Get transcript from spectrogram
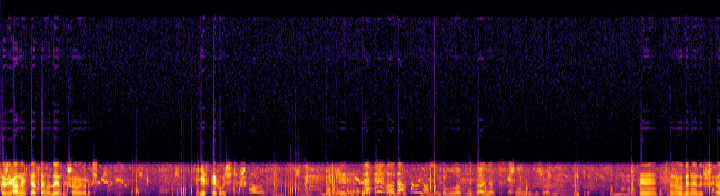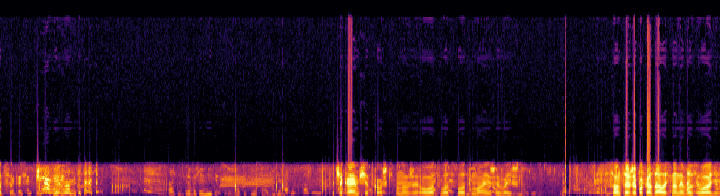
Це ж ранок п'ята година, що ви хочете? Їсти хочете. Це було б питання з шлунку що? З глибини душі. Оце. Треба ще вміти. Дуже гарно показую. Почекаємо ще трошки, воно вже от-от-от майже вийшло. Сонце вже показалось на небозводі.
